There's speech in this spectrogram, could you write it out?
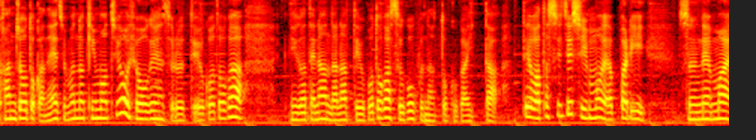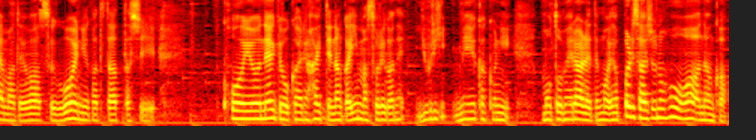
感情とかね自分の気持ちを表現するっていうことが苦手なんだなっていうことがすごく納得がいった。で私自身もやっぱり数年前まではすごい苦手だったしこういうね業界に入ってなんか今それがねより明確に求められてもやっぱり最初の方はなんか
